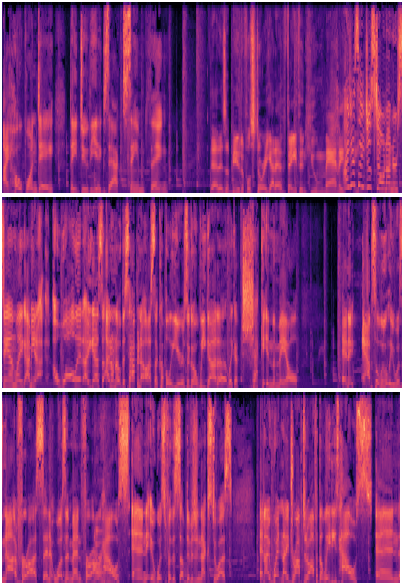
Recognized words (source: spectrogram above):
I hope one day they do the exact same thing. that is a beautiful story. You got to have faith in humanity. I guess I just don't understand. Like, I mean, a wallet. I guess I don't know. This happened to us a couple of years ago. We got a like a check in the mail. And it absolutely was not for us, and it wasn't meant for our house, and it was for the subdivision next to us. And I went and I dropped it off at the lady's house, and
